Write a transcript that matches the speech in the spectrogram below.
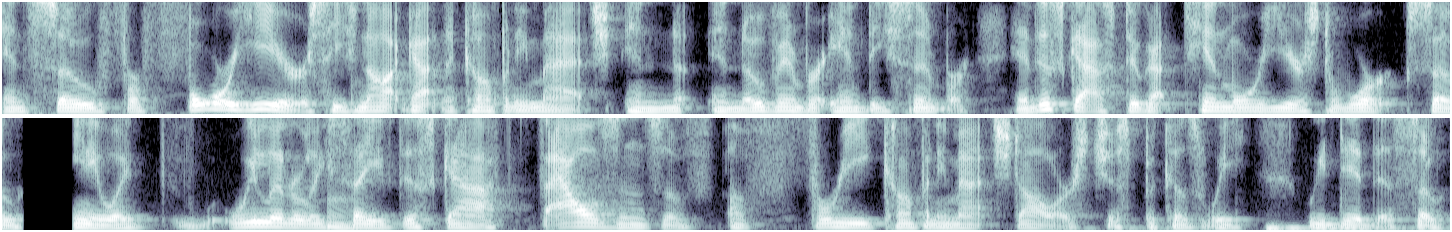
And so for four years, he's not gotten a company match in in November and December. And this guy's still got 10 more years to work. So anyway, we literally hmm. saved this guy thousands of, of free company match dollars just because we we did this. So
